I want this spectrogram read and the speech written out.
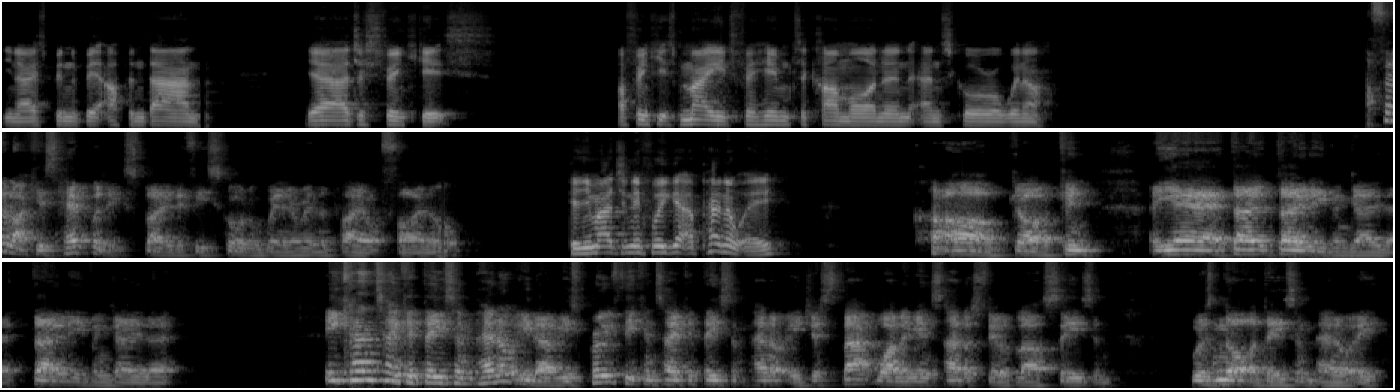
you know, it's been a bit up and down. Yeah, I just think it's, I think it's made for him to come on and, and score a winner. I feel like his head would explode if he scored a winner in the playoff final. Can you imagine if we get a penalty? Oh God! Can yeah? Don't don't even go there. Don't even go there. He can take a decent penalty though. He's proved he can take a decent penalty. Just that one against Huddersfield last season was not a decent penalty.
